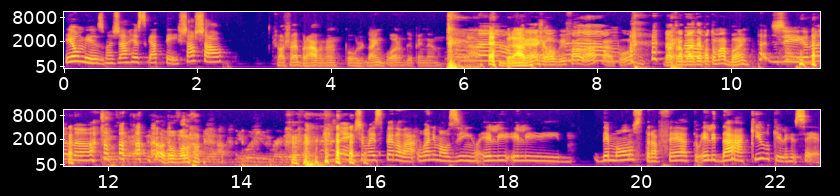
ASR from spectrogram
eu mesma já resgatei Chau Chau é bravo, né? O povo dá embora, dependendo. Não, É bravo. É, já ouvi falar, cara. Pô, dá trabalho Não. até pra tomar banho. Tadinho, não é não. Não, eu tô falando... Gente, mas espera lá. O animalzinho, ele, ele demonstra afeto, ele dá aquilo que ele recebe.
